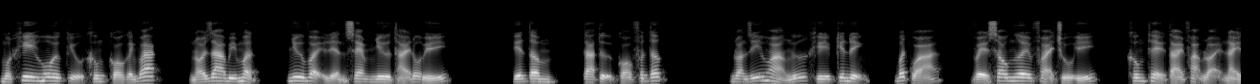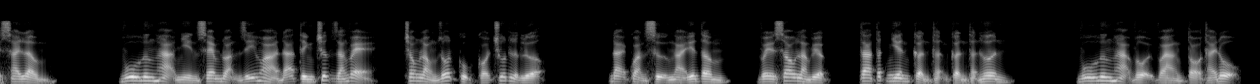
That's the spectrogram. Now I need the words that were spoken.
một khi hôi cựu không có gánh vác, nói ra bí mật, như vậy liền xem như thái độ ý. Yên tâm, ta tự có phân tức. Đoạn dĩ hòa ngữ khí kiên định, bất quá, về sau ngươi phải chú ý, không thể tái phạm loại này sai lầm. Vu Hưng Hạ nhìn xem đoạn dĩ hòa đã tính trước dáng vẻ, trong lòng rốt cục có chút lực lượng. Đại quản sự ngài yên tâm, về sau làm việc, ta tất nhiên cẩn thận cẩn thận hơn. Vu Hưng Hạ vội vàng tỏ thái độ.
